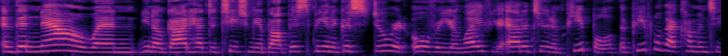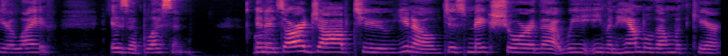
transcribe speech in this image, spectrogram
And then now, when, you know, God had to teach me about just being a good steward over your life, your attitude, and people, the people that come into your life is a blessing. And it's our job to, you know, just make sure that we even handle them with care.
